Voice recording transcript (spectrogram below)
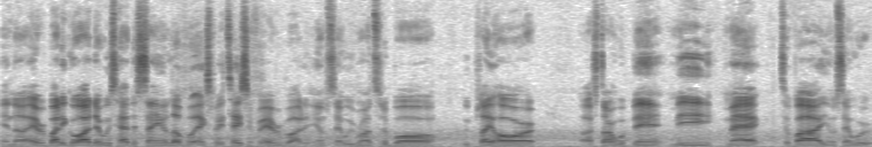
and uh, everybody go out there. We had the same level of expectation for everybody. You know what I'm saying? We run to the ball, we play hard. Uh, starting with Bent, me, Mac, Tavai. You know what I'm saying? We're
